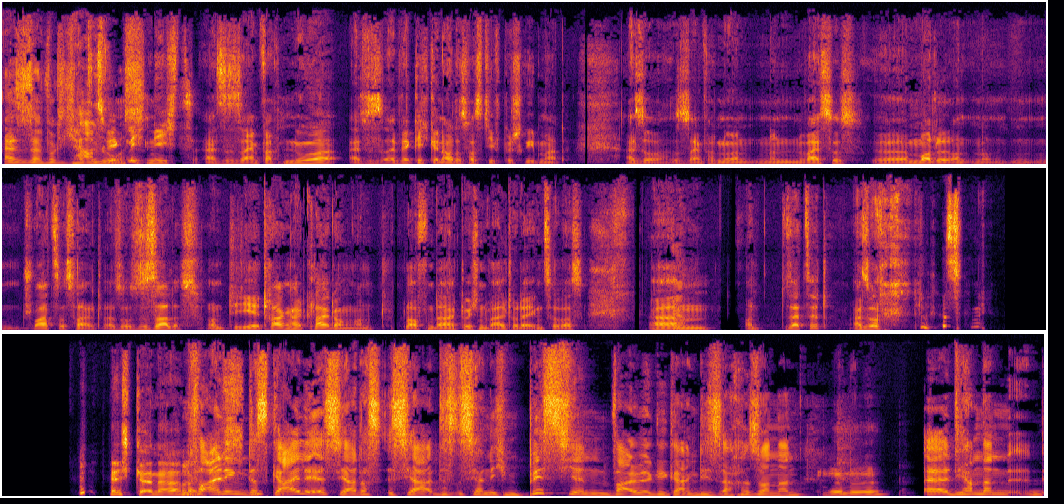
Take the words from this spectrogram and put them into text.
Also es ist halt wirklich harmlos. Es ist wirklich nichts. Also es ist einfach nur, also es ist wirklich genau das, was Steve beschrieben hat. Also es ist einfach nur ein, ein weißes äh, Model und ein, ein, schwarzes halt. Also es ist alles. Und die tragen halt Kleidung und laufen da halt durch den Wald oder irgend sowas. Ähm, ja. Und that's it. Also Echt keine Ahnung. Und vor allen Dingen, das Geile ist ja, das ist ja, das ist ja nicht ein bisschen viral gegangen, die Sache, sondern nee, nee. Äh, die haben dann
